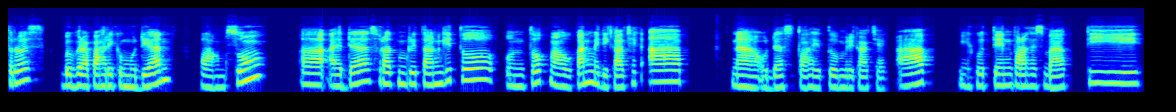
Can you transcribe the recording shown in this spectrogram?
Terus beberapa hari kemudian langsung uh, ada surat pemberitahuan gitu untuk melakukan medical check up. Nah, udah setelah itu medical check up, ngikutin proses bakti,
